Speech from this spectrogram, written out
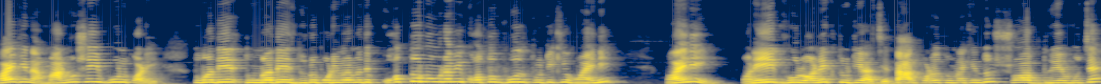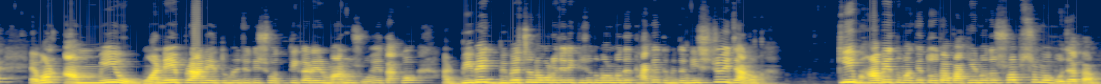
হয় কি না? মানুষই ভুল করে। তোমাদের তোমাদের দুটো পরিবারের মধ্যে কত নোংরামি, কত ভুল ত্রুটি কি হয়নি? হয়নি? অনেক ভুল, অনেক ত্রুটি আছে। তারপরেও তোমরা কিন্তু সব ধুয়ে মুছে এবং আমিও মনে প্রাণে তুমি যদি সত্যিকারের মানুষ হয়ে থাকো আর বিবেক বিবেচনা বলে যদি কিছু তোমার মধ্যে থাকে, তুমি তো নিশ্চয়ই জানো। কীভাবে তোমাকে তোতা পাখির মতো সবসময় বোঝাতাম?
